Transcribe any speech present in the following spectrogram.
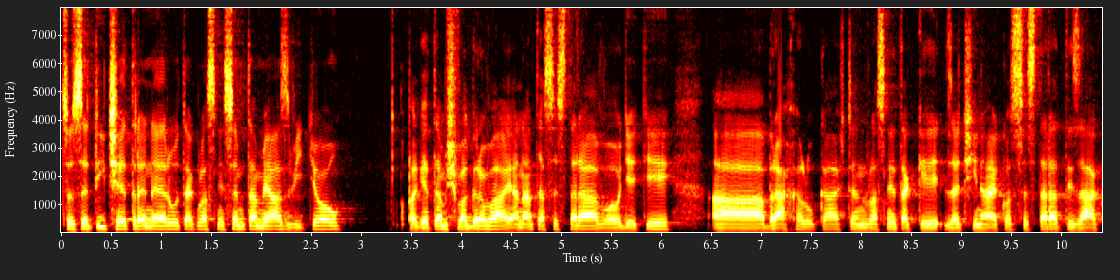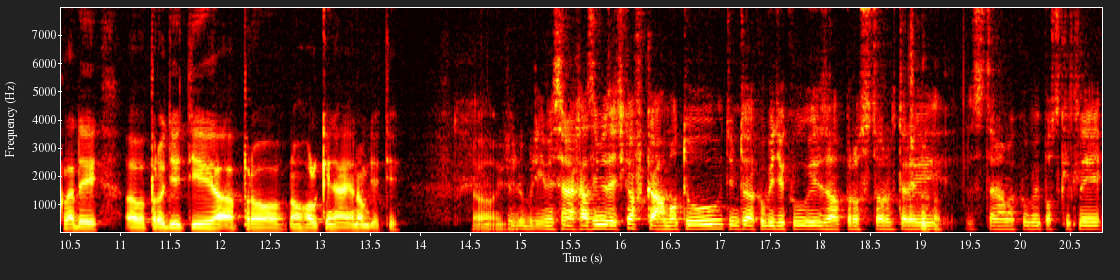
co se týče trenérů, tak vlastně jsem tam já s Vítou, pak je tam švagrová Jana, ta se stará o děti a brácha Lukáš, ten vlastně taky začíná jako se starat ty základy eh, pro děti a pro no, holky, ne jenom děti. Jo, že... Dobrý, my se nacházíme teďka v Kámotu, tímto jakoby děkuji za prostor, který jste nám jakoby poskytli.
